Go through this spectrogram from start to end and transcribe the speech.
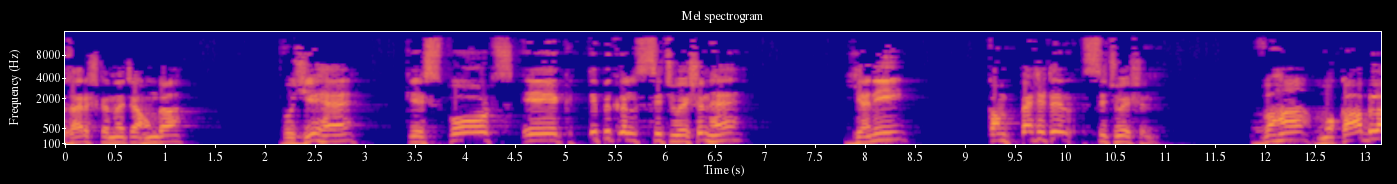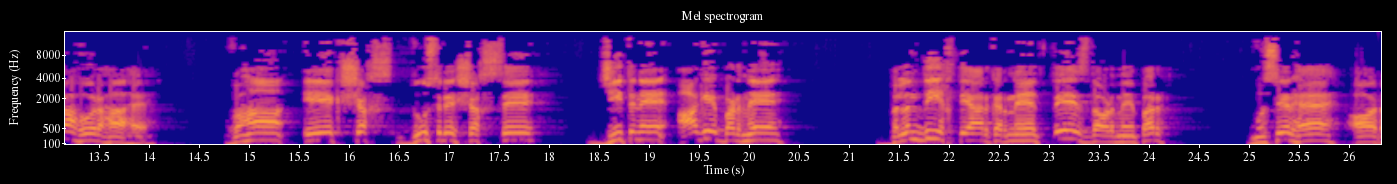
گزارش کرنا چاہوں گا وہ یہ ہے کہ اسپورٹس ایک ٹیپیکل سچویشن ہے یعنی کمپیٹیو سچویشن وہاں مقابلہ ہو رہا ہے وہاں ایک شخص دوسرے شخص سے جیتنے آگے بڑھنے بلندی اختیار کرنے تیز دوڑنے پر مصر ہے اور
